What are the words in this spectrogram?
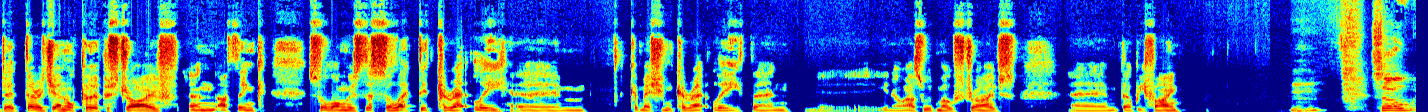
they're, they're, a general purpose drive, and I think so long as they're selected correctly, um, commissioned correctly, then uh, you know, as with most drives, um, they'll be fine. Mm-hmm. So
